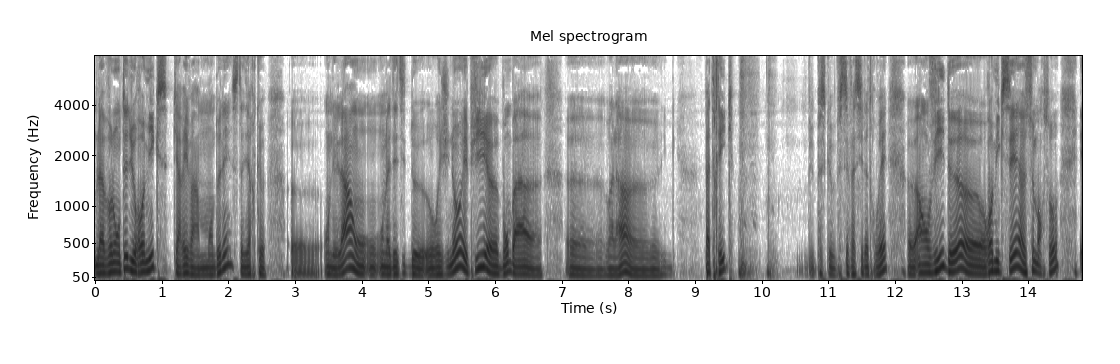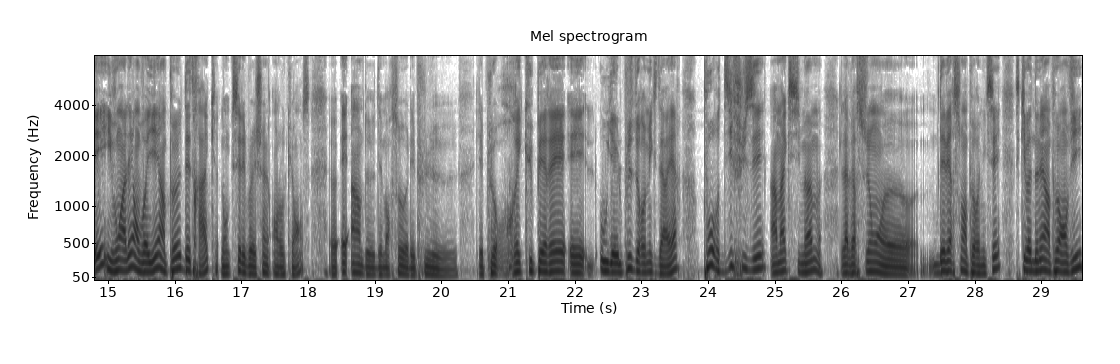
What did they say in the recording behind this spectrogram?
la volonté du remix qui arrive à un moment donné, c'est-à-dire que euh, on est là, on, on a des titres de, originaux et puis euh, bon bah euh, voilà Patrick parce que c'est facile à trouver, euh, a envie de euh, remixer euh, ce morceau. Et ils vont aller envoyer un peu des tracks, donc Celebration en l'occurrence est un de, des morceaux les plus les plus récupérés et où il y a eu le plus de remix derrière pour diffuser un maximum la version euh, des versions un peu remixées, ce qui va donner un peu envie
